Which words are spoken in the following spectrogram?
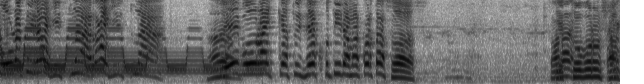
বউটা তুই রাহিস না রাহিস না। হ্যাঁ। এই বউ রাইকা তুই যে ক্ষতিটা আমার করতাছস। এত বড় সাহস।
